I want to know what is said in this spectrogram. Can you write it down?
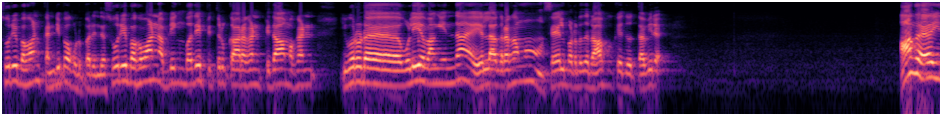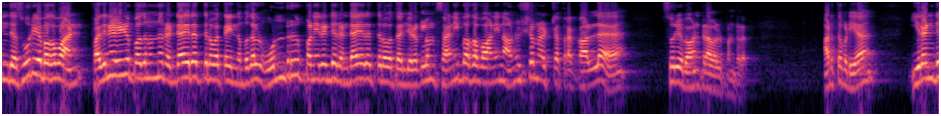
சூரிய பகவான் கண்டிப்பாக கொடுப்பார். இந்த சூரிய பகவான் அப்படிங்கும்போதே பித்ருக்காரகன் பிதாமகன் இவரோட ஒளியை வாங்கியிருந்தான் எல்லா கிரகமும் செயல்படுறது ராகு கேது தவிர. ஆக இந்த சூரிய பகவான் பதினேழு பதினொன்று ரெண்டாயிரத்தி இருபத்தைந்து முதல் ஒன்று பன்னிரெண்டு ரெண்டாயிரத்தி இருபத்தஞ்சு வரைக்கும் சனி பகவானின் அனுஷம் நட்சத்திர காலில் சூரிய பகவான் டிராவல் பண்ணுறார் அடுத்தபடியாக இரண்டு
